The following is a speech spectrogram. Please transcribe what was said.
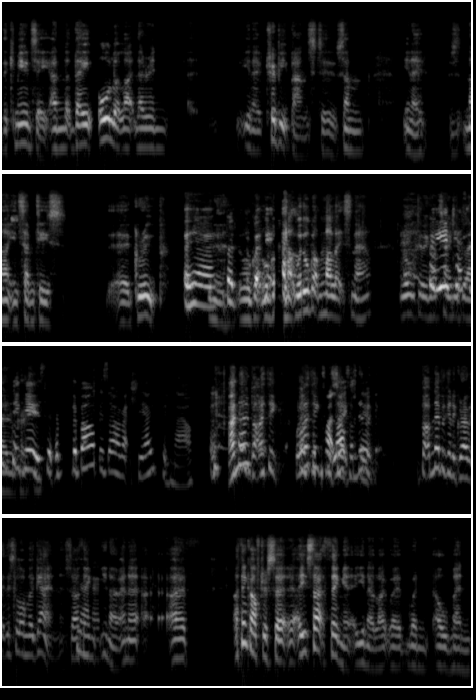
the community, and they all look like they're in, you know, tribute bands to some, you know, 1970s uh, group. Yeah, you know, but, all got, all got, we all got mullets now. We're all doing. But the interesting thing is that the, the barbers are actually open now. I know, but I think well, I, I think myself, I'm never, but I'm never going to grow it this long again. So I no, think you know, and uh, I, I think after a certain, it's that thing, you know, like when, when old men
